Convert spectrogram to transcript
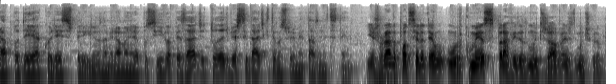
para poder acolher esses peregrinos da melhor maneira possível, apesar de toda a diversidade que temos experimentado nesse tempo. E a jornada pode ser até um, recomeço para a vida de muitos jovens, de muitos grupos?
